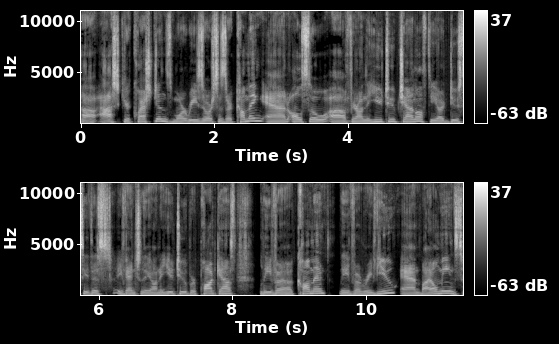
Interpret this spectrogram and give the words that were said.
uh, ask your questions. More resources are coming. And also, uh, if you're on the YouTube channel, if you do see this eventually on a YouTube or podcast, leave a comment, leave a review, and by all means,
